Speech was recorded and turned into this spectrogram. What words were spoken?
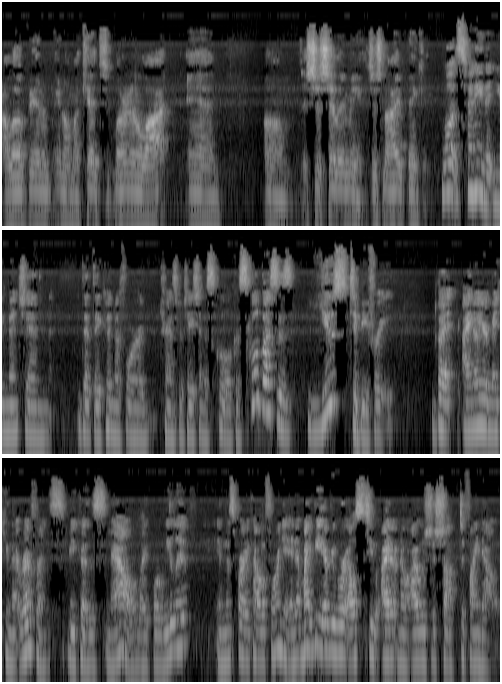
I love being, you know, my kids learning a lot, and um, it's just silly to me. It's just naive thinking. Well, it's funny that you mentioned that they couldn't afford transportation to school because school buses used to be free. But I know you're making that reference because now, like where we live in this part of California, and it might be everywhere else too, I don't know. I was just shocked to find out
